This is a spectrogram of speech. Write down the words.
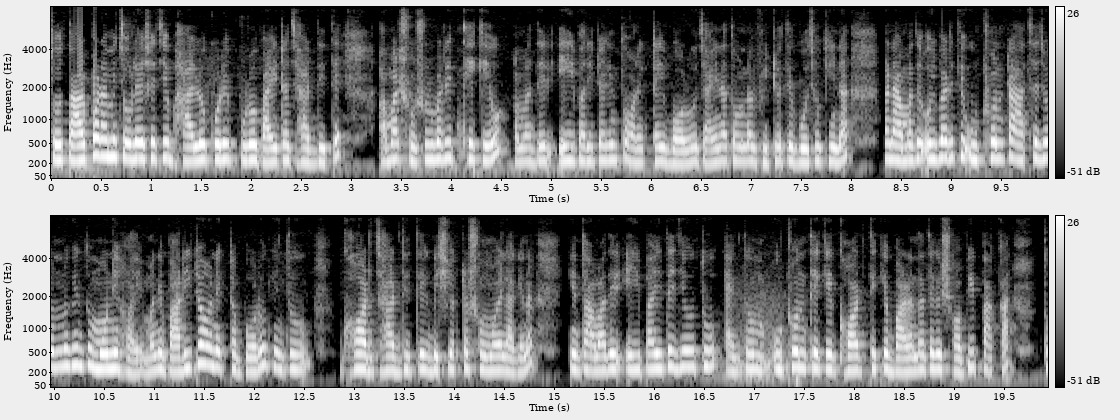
তো তারপর আমি চলে এসেছি ভালো করে পুরো বাড়িটা ঝাড় দিতে। আমার শ্বশুর বাড়ির থেকেও আমাদের এই বাড়িটা কিন্তু অনেকটাই বড়, জানি না তোমরা ভিডিওতে বোঝো কি না মানে আমাদের ওই বাড়িতে উঠোনটা আছে জন্য কিন্তু মনে হয়। মানে বাড়িটা অনেকটা বড়, কিন্তু ঘর ঝাড় দিতে বেশি একটা সময় লাগে না। কিন্তু আমাদের এই বাড়িতে যেহেতু একদম উঠোন থেকে, ঘর থেকে, বারান্দা থেকে সবই পাকা, তো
